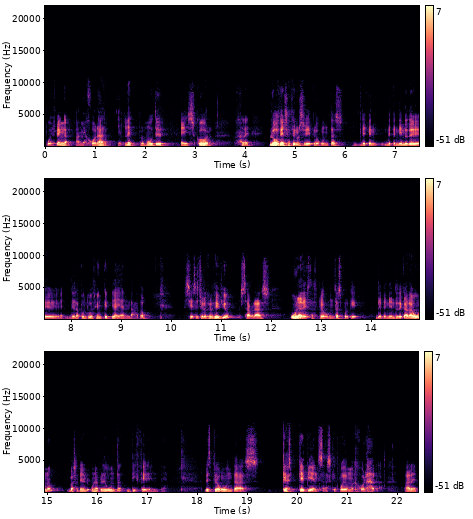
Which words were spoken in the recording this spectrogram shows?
Pues venga, a mejorar el Net Promoter Score, ¿vale? Luego tienes que hacer una serie de preguntas, dependiendo de, de la puntuación que te hayan dado. Si has hecho el ejercicio, sabrás una de estas preguntas, porque dependiendo de cada uno, vas a tener una pregunta diferente les preguntas, ¿qué, piensas que puedo mejorar? ¿Vale?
